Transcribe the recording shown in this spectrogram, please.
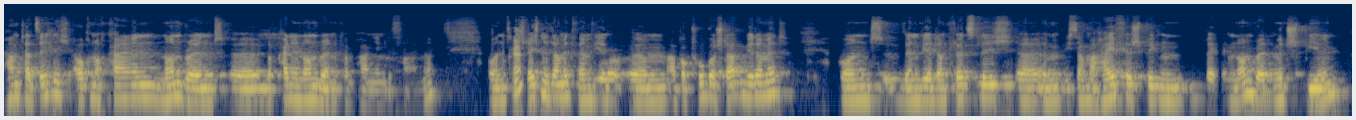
haben tatsächlich auch noch kein Non-Brand, äh, noch keine Non-Brand-Kampagnen gefahren. Ne? Und okay. ich rechne damit, wenn wir ähm, ab Oktober starten wir damit, und wenn wir dann plötzlich, äh, ich sag mal, Haifisch-Becken Non-Brand mitspielen,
